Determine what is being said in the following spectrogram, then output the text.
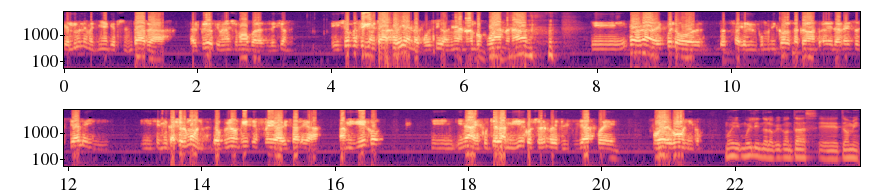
que el lunes me tenía que presentar a- al creo que me habían llamado para la selección. Y yo pensé que me estaba jodiendo, pues digo, mira, no vengo jugando, nada. Y bueno, nada, después lo, el comunicador lo sacaron a través de las redes sociales y, se me cayó el mundo. Lo primero que hice fue avisarle a, a mi viejo y, y nada, escuchar a mi viejo llorando de felicidad fue, fue algo único. Muy, muy lindo lo que contás, eh, Tommy.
